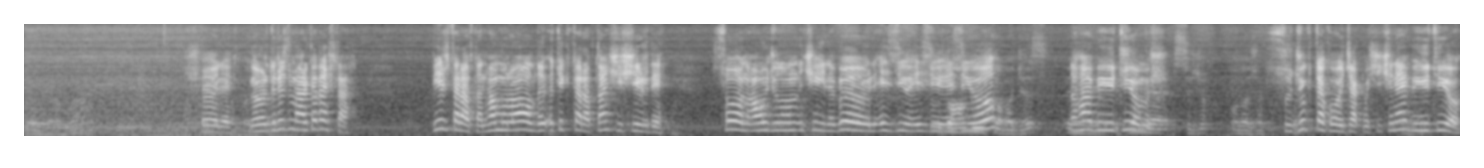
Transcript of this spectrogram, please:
Şöyle abla. Şöyle. Gördünüz mü arkadaşlar? Bir taraftan hamuru aldı, öteki taraftan şişirdi. Sonra avucunun içiyle böyle eziyor, eziyor, Daha eziyor. büyük yapacağız. Daha Ee, büyütüyormuş. Sıcak olacak. Sucuk da koyacakmış içine büyütüyor.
